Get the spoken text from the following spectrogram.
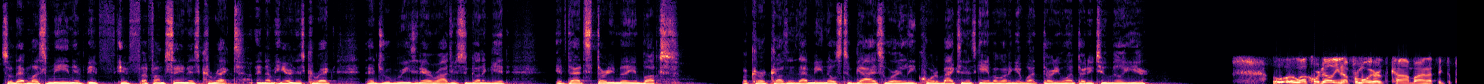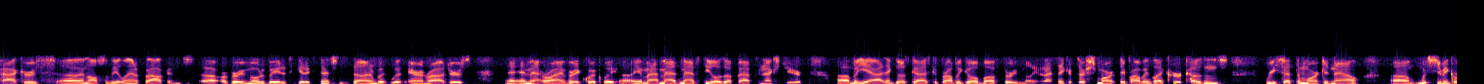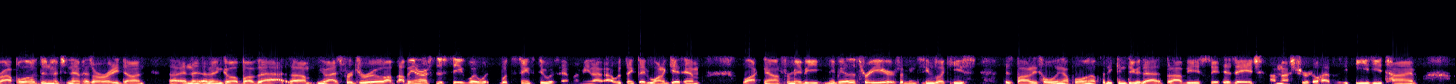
So that must mean if, if if if I'm saying this correct and I'm hearing this correct, that Drew Brees and Aaron Rodgers are going to get if that's thirty million bucks for Kirk Cousins, that means those two guys who are elite quarterbacks in this game are going to get what 31, 32 million a year. Well, Kordell, you know, from what we heard at the combine, I think the Packers uh, and also the Atlanta Falcons uh, are very motivated to get extensions done with, with Aaron Rodgers and, and Matt Ryan very quickly. Uh, you know, Matt, Matt Matt's deal is up after next year, uh, but yeah, I think those guys could probably go above thirty million. I think if they're smart, they probably let Kirk Cousins reset the market now, um, which Jimmy Garoppolo didn't mention him has already done. Uh, and then and then go above that. Um, you know, as for Drew, I'll, I'll be interested to see what, what what the Saints do with him. I mean, I, I would think they'd want to get him locked down for maybe maybe another three years. I mean, it seems like he's his body's holding up well enough that he can do that. But obviously, at his age, I'm not sure he'll have as easy time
